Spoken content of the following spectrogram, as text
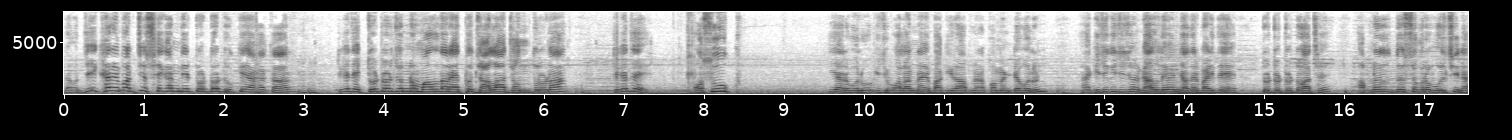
দেখো, যেখানে পাচ্ছে সেখান দিয়ে টোটো ঢুকে একাকার ঠিক আছে? এই টোটোর জন্য মালদার এত জ্বালা, যন্ত্রণা, ঠিক আছে? অসুখ, কি আর বলব, কিছু বলার নাই। বাকিরা আপনারা কমেন্টে বলুন। হ্যাঁ কিছু কিছু জন গাল দেবেন যাদের বাড়িতে টোটো টোটো আছে। আপনাদের উদ্দেশ্য করে বলছি না।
